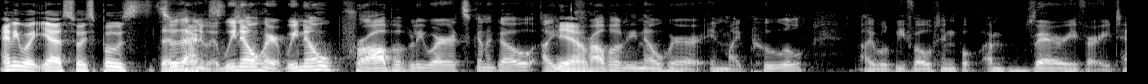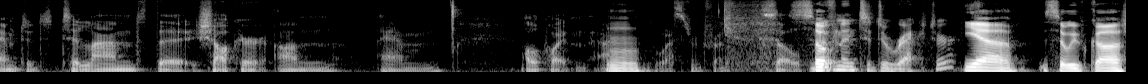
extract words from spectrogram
Anyway, yeah. So I suppose. The so next, anyway, we know where we know probably where it's going to go. I Yeah. probably know where in my pool I will be voting, but I'm very very tempted to land the shocker on um, All Quiet on the Western Front. So. So- moving into director, Yeah. So we've got.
